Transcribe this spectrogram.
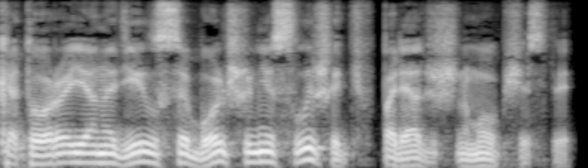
которое я надеялся больше не слышать в порядочном обществе.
